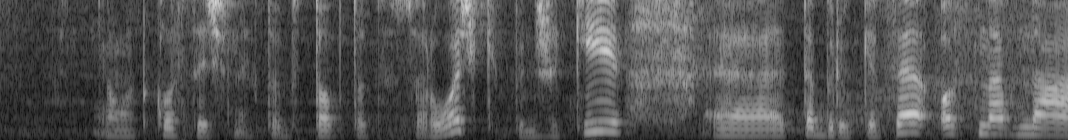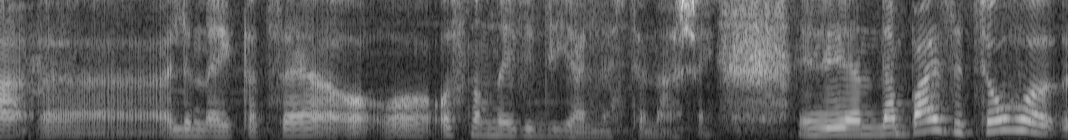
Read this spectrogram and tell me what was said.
От, класичних, тобто це сорочки, піджаки та брюки. Це основна лінейка, це основний від діяльності нашої. На базі цього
